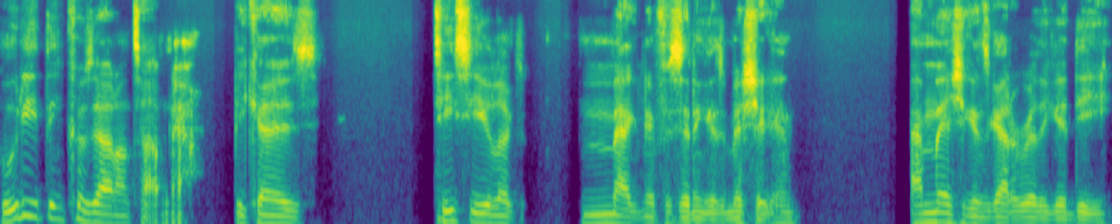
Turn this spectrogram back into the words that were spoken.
who do you think comes out on top now? Because TCU looked magnificent against Michigan. And Michigan's got a really good D.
